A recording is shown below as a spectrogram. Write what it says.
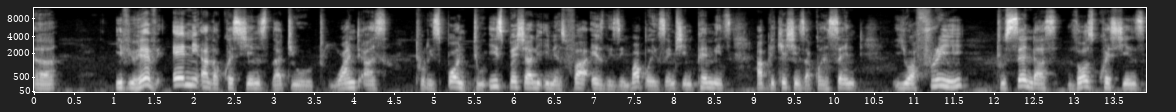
uh, if you have any other questions that you want us to respond to especially in as far as the zimbabwe exemption permits applications are concerned you are free to send us those questions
